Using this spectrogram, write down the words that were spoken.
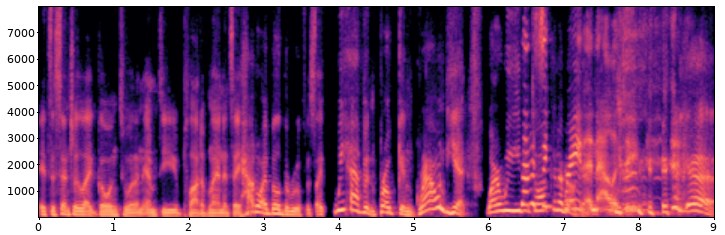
It's essentially like going to an empty plot of land and say how do i build the roof? It's like we haven't broken ground yet. Why are we even talking about great that? analogy. Yeah.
